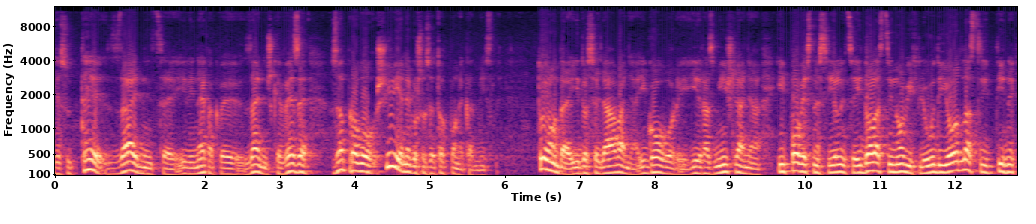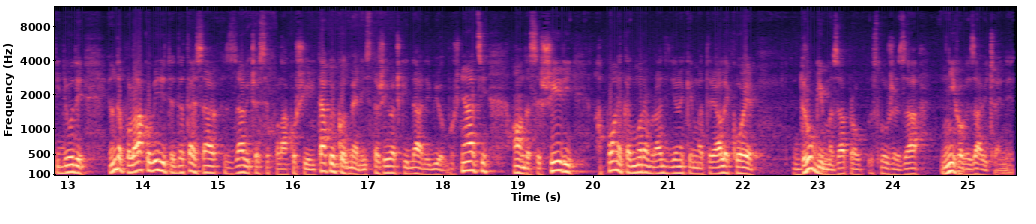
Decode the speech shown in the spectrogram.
jer su te zajednice ili nekakve zajedničke veze zapravo širije nego što se to ponekad misli. Tu je onda i doseljavanja, i govori, i razmišljanja, i povijesne silnice, i dolasci novih ljudi, i odlasci tih nekih ljudi. I onda polako vidite da taj zavičaj se polako širi. Tako je kod mene, istraživački dan je bio bošnjaci, a onda se širi, a ponekad moram raditi neke materijale koje drugima zapravo služe za njihove zavičajne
